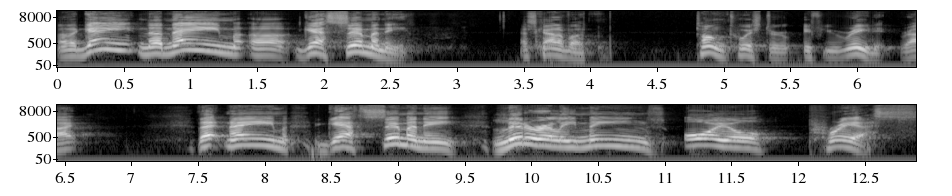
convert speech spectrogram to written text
Now, the, game, the name uh, Gethsemane, that's kind of a tongue twister if you read it, right? That name, Gethsemane, literally means oil press.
